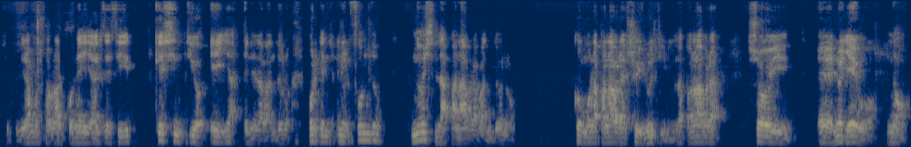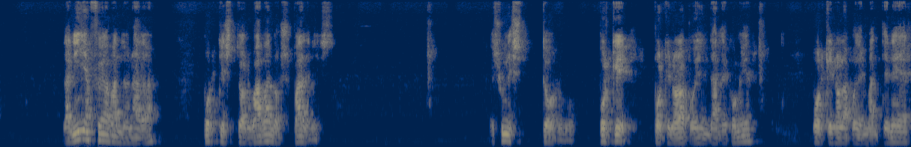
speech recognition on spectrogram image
si pudiéramos hablar con ella, es decir, ¿qué sintió ella en el abandono? Porque en, el fondo no es la palabra abandono como la palabra soy inútil, la palabra soy, eh, no llego, no. La niña fue abandonada porque estorbaba a los padres. Es un estorbo. ¿Por qué? Porque no la pueden dar de comer, porque no la pueden mantener,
